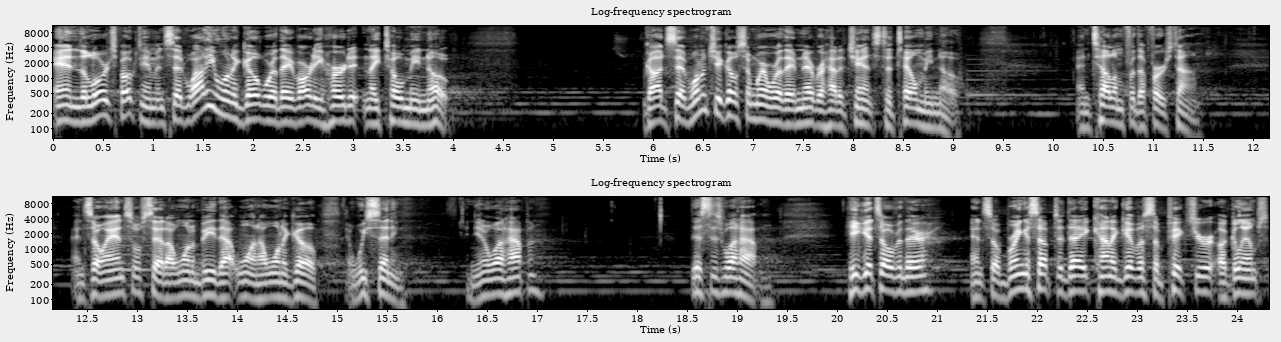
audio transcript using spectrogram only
And the Lord spoke to him and said, Why do you want to go where they've already heard it and they told me no? God said, Why don't you go somewhere where they've never had a chance to tell me no and tell them for the first time? And so Ansel said, I want to be that one. I want to go. And we sent him. And you know what happened? This is what happened. He gets over there. And so bring us up to date, kind of give us a picture, a glimpse,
